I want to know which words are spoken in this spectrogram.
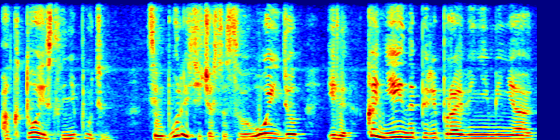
а кто, если не Путин? Тем более сейчас СВО идет, или коней на переправе не меняют.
